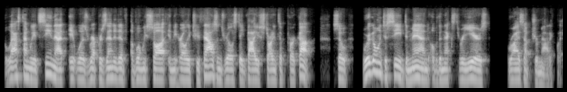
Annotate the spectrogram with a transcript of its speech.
The last time we had seen that, it was representative of when we saw in the early 2000s real estate values starting to perk up. So we're going to see demand over the next three years rise up dramatically.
